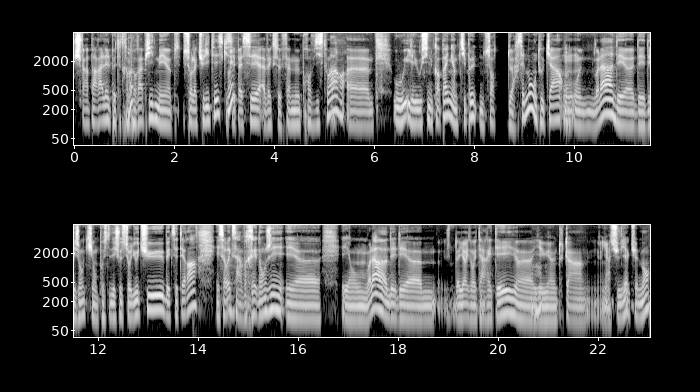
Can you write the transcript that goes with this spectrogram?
Je fais un parallèle peut-être un peu rapide, mais euh, sur l'actualité, ce qui s'est passé avec ce fameux prof d'histoire, ah. euh, où il y a eu aussi une campagne, un petit peu, une sorte de harcèlement en tout cas. On, mm. voilà euh, des, des, gens qui ont posté des choses sur YouTube etc et c'est vrai que c'est un vrai danger. Et euh, et on voilà des, euh, d'ailleurs ils ont été arrêtés. Il y a mm. eu un, tout un il y a un suivi actuellement.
